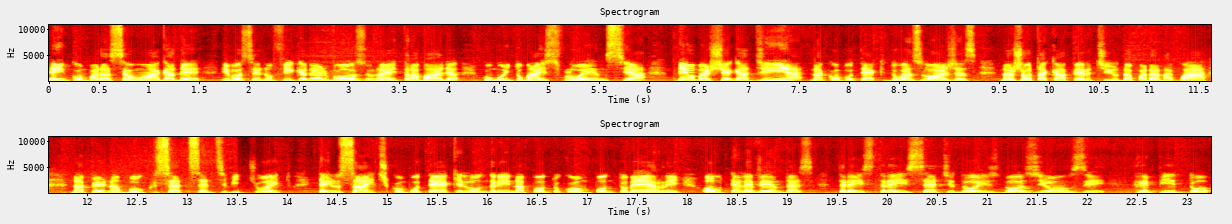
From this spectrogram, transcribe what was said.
em comparação ao HD. E você não fica nervoso, né? E trabalha com muito mais fluência. Dê uma chegadinha na Computec. Duas lojas na JK pertinho da Paranaguá, na Pernambuco 728. Tem o site computeclondrina.com.br ou televendas 3372 1211. Repito,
